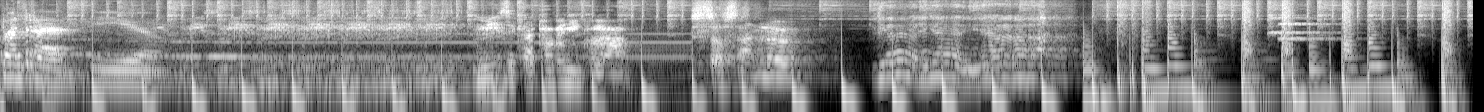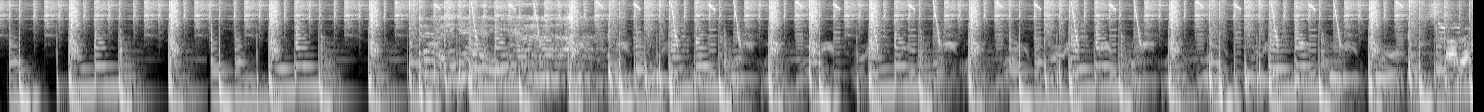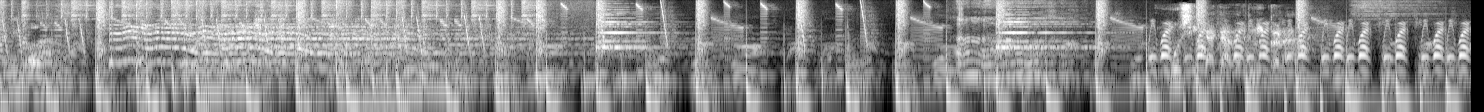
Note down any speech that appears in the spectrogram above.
Ibiza Global Radio. Musica cavernicola, soft and low. Yeah, yeah, yeah.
